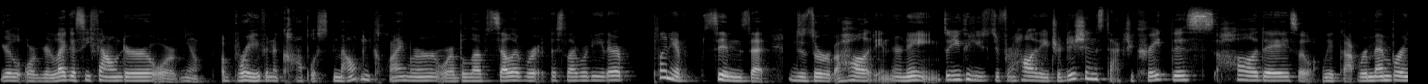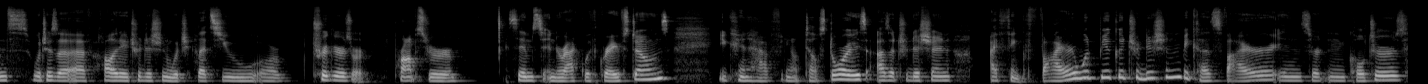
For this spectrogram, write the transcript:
your or your legacy founder, or you know, a brave and accomplished mountain climber, or a beloved celebra- celebrity. There are plenty of Sims that deserve a holiday in their name. So you could use different holiday traditions to actually create this holiday. So we've got Remembrance, which is a holiday tradition which lets you or triggers or prompts your Sims to interact with gravestones. You can have, you know, tell stories as a tradition. I think fire would be a good tradition because fire in certain cultures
